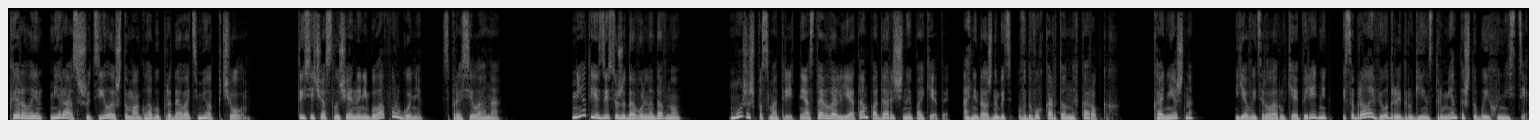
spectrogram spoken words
Кэролайн не раз шутила, что могла бы продавать мед пчелам. «Ты сейчас случайно не была в фургоне?» — спросила она. «Нет, я здесь уже довольно давно». «Можешь посмотреть, не оставила ли я там подарочные пакеты? Они должны быть в двух картонных коробках». «Конечно». Я вытерла руки о передник и собрала ведра и другие инструменты, чтобы их унести.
